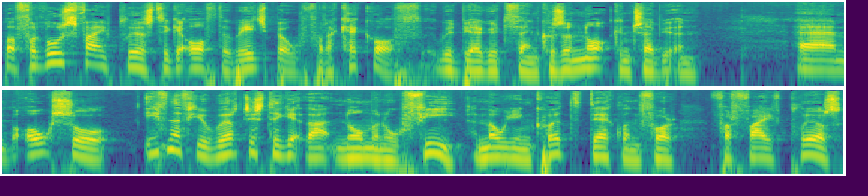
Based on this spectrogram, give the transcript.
But for those five players to get off the wage bill for a kick-off would be a good thing because they're not contributing. Um, but also, even if you were just to get that nominal fee, a million quid, Declan, for, for five players,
